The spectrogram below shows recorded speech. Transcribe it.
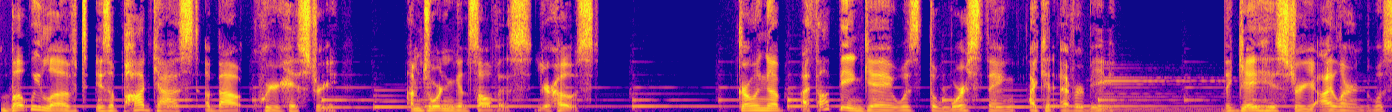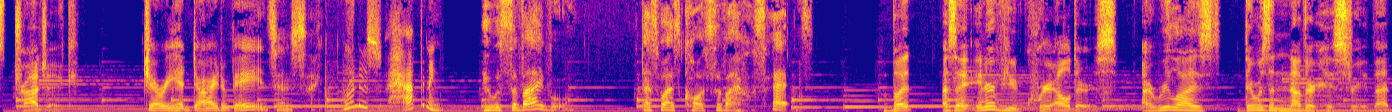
But We Loved is a podcast about queer history. I'm Jordan Gonsalves, your host. Growing up, I thought being gay was the worst thing I could ever be. The gay history I learned was tragic. Jerry had died of AIDS, and it's like, what is happening? It was survival. That's why it's called survival sex. But as I interviewed queer elders, I realized there was another history that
